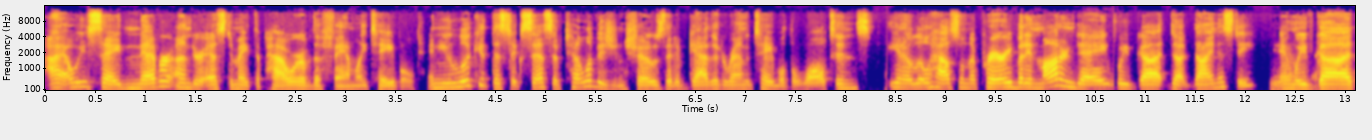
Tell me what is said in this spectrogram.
I always say never underestimate the power of the family table. And you look at the success of television shows that have gathered around a table, the Waltons, you know, Little House on the Prairie. But in modern day, we've got Duck Dynasty Yeah. and we've got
